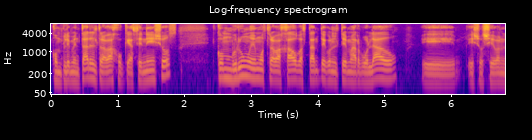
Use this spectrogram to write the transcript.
complementar el trabajo que hacen ellos. Con Brum hemos trabajado bastante con el tema arbolado, eh, ellos llevan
